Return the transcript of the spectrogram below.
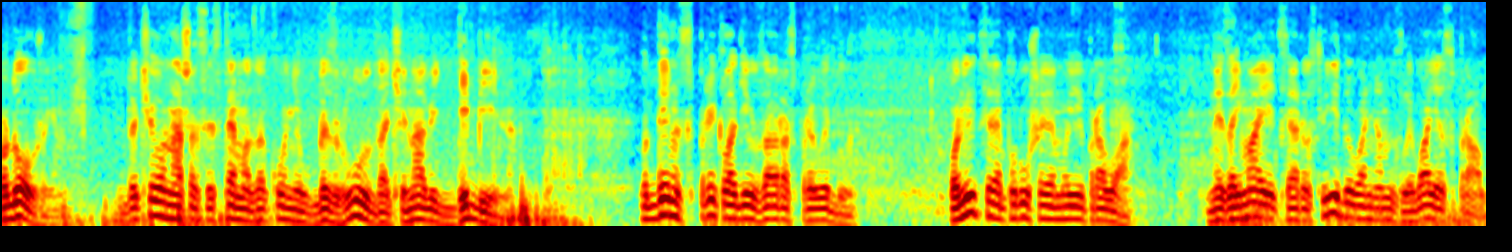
Продовжуємо. До чого наша система законів безглузда чи навіть дебільна? Один з прикладів зараз приведу. Поліція порушує мої права, не займається розслідуванням, зливає справу.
